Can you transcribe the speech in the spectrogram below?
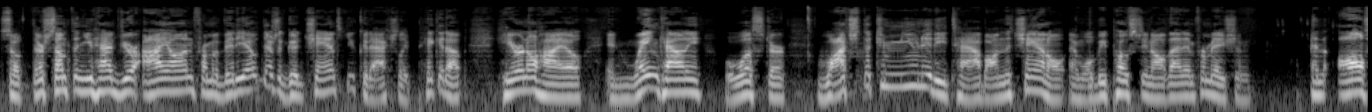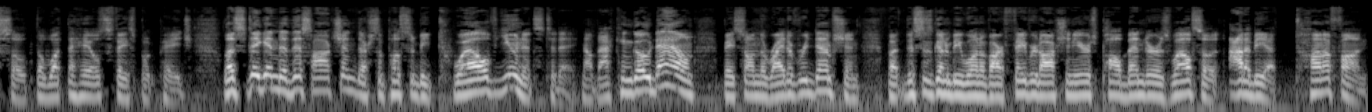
So if there's something you have your eye on from a video, there's a good chance you could actually pick it up here in Ohio, in Wayne County, Wooster. Watch the community tab on the channel, and we'll be posting all that information and also the What the Hales Facebook page. Let's dig into this auction. There's supposed to be 12 units today. Now that can go down based on the right of redemption, but this is going to be one of our favorite auctioneers, Paul Bender as well, so it ought to be a ton of fun.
